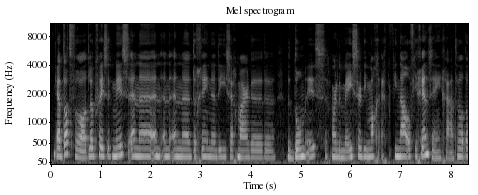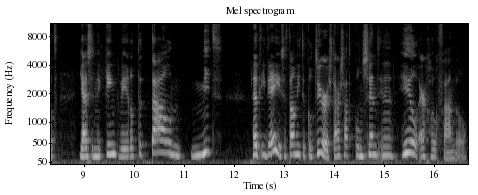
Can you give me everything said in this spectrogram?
Ja, dat vooral. Het loopt vreselijk mis. En, eh, en, en, en eh, degene die zeg maar de, de, de dom is, zeg maar de meester, die mag echt finaal over je grenzen heen gaan. Terwijl dat juist in de kinkwereld totaal niet het idee is. Totaal niet de cultuur is. Daar staat consent in een heel erg hoog vaandel.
